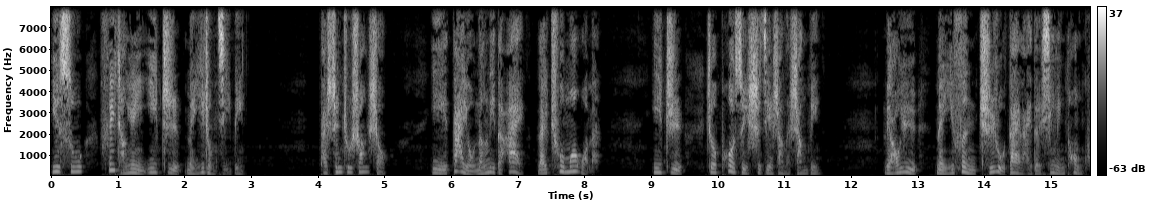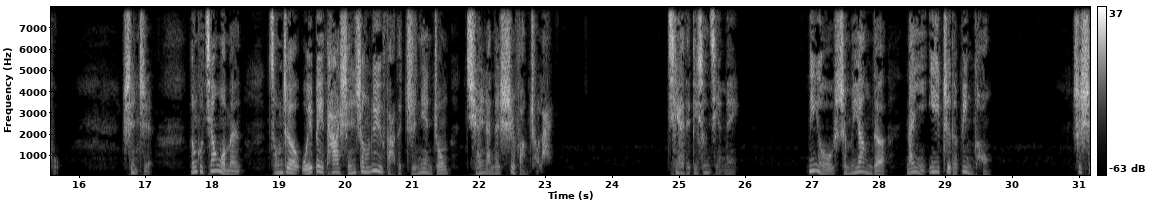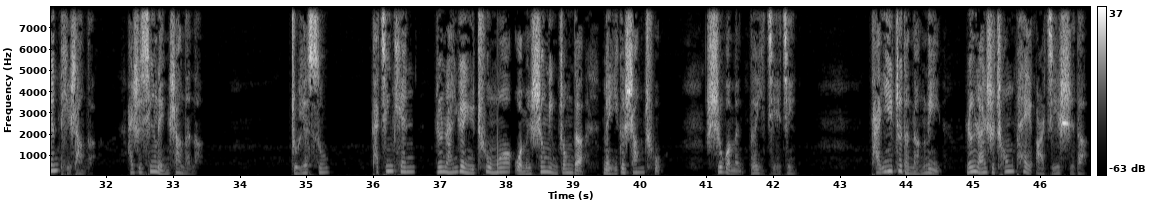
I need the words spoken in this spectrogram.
耶稣非常愿意医治每一种疾病，他伸出双手，以大有能力的爱来触摸我们，医治这破碎世界上的伤病，疗愈每一份耻辱带来的心灵痛苦，甚至能够将我们从这违背他神圣律法的执念中全然的释放出来。亲爱的弟兄姐妹，你有什么样的难以医治的病痛？是身体上的，还是心灵上的呢？主耶稣，他今天仍然愿意触摸我们生命中的每一个伤处，使我们得以洁净。他医治的能力仍然是充沛而及时的，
